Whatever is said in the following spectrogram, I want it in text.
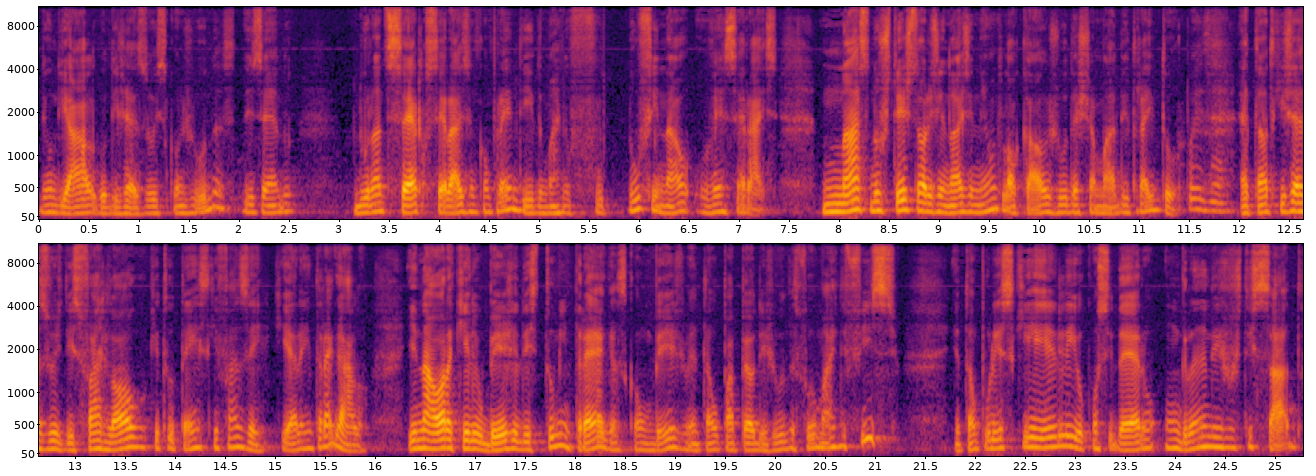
de um diálogo de Jesus com Judas, dizendo: durante séculos serás incompreendido, mas no, no final vencerás. Nas, nos textos originais, em nenhum local, Judas é chamado de traidor. Pois é. É tanto que Jesus diz: faz logo o que tu tens que fazer, que era entregá-lo. E na hora que ele o beija, ele diz: tu me entregas com um beijo. Então o papel de Judas foi o mais difícil. Então por isso que ele eu considero um grande injustiçado.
